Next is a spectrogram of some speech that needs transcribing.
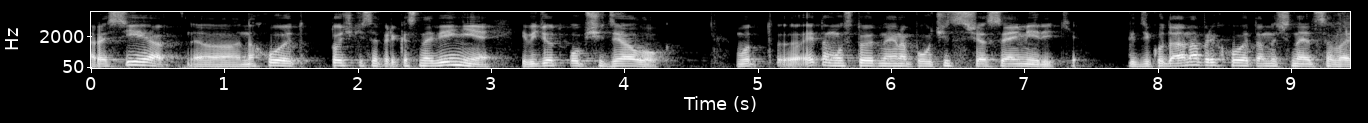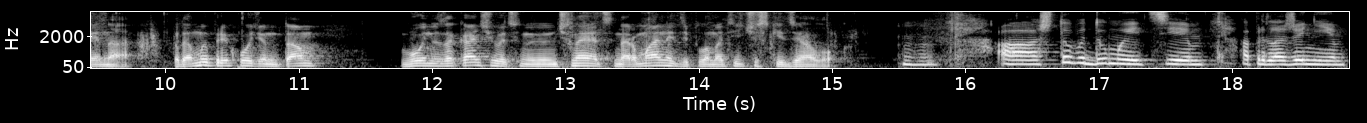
Россия э, находит точки соприкосновения и ведет общий диалог. Вот э, этому стоит, наверное, поучиться сейчас и Америке. Где куда она приходит, там начинается война. Куда мы приходим, там войны заканчиваются, начинается нормальный дипломатический диалог. А что вы думаете о предложении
